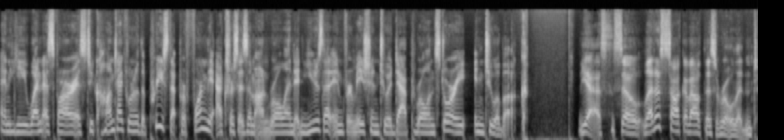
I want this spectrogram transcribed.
And he went as far as to contact one of the priests that performed the exorcism on Roland and use that information to adapt Roland's story into a book. Yes. So let us talk about this Roland.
